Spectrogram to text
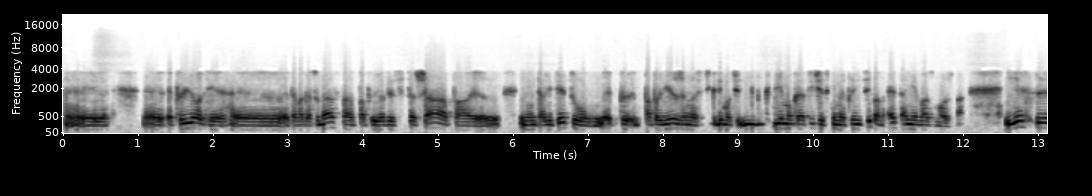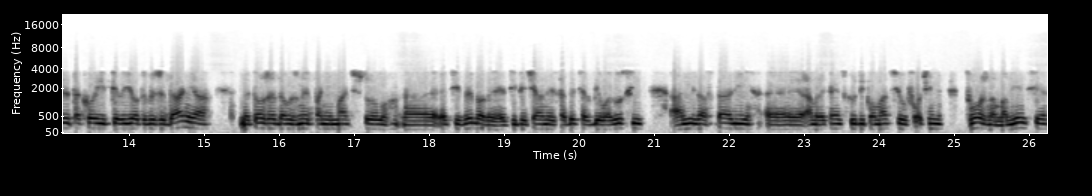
э, э, природе э, этого государства, по природе США, по менталитету, по приверженности к демократическим принципам, это невозможно. Есть такой период выжидания, мы тоже должны понимать, что э, эти выборы, эти печальные события в Беларуси, они застали э, американскую дипломатию в очень сложном моменте, Э,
